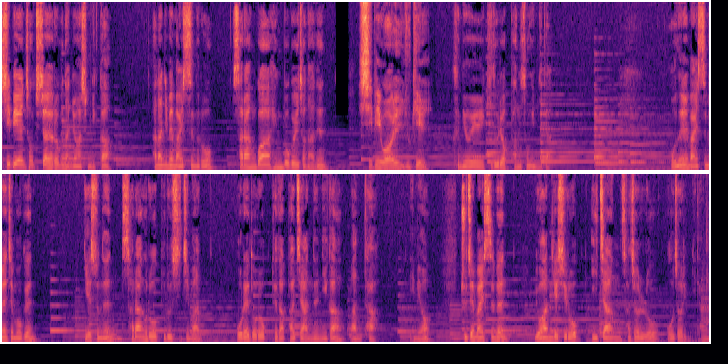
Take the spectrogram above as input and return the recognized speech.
CBN 청취자 여러분 안녕하십니까? 하나님의 말씀으로 사랑과 행복을 전하는 12월 6일 금요일 기도력 방송입니다. 오늘 말씀의 제목은 예수는 사랑으로 부르시지만 오래도록 대답하지 않는 이가 많다. 이며 주제 말씀은 요한계시록 2장 4절로 5절입니다.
